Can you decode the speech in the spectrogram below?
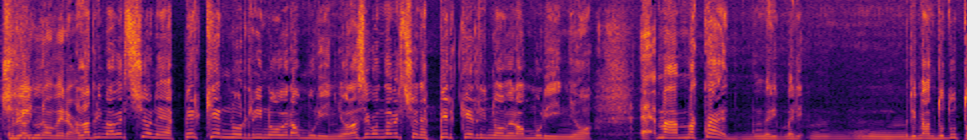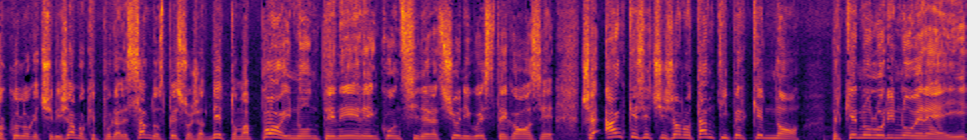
Ci rinnoverò. La prima versione è perché non rinnoverò Mourinho, la seconda versione è perché rinnoverò Mourinho. Murigno. Eh, ma, ma, qua mi, mm, rimando tutto a quello che ci diciamo, che pure Alessandro spesso ci ha detto, ma puoi non tenere in considerazione queste cose? Cioè, anche se ci sono tanti perché no, perché non lo rinnoverei,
